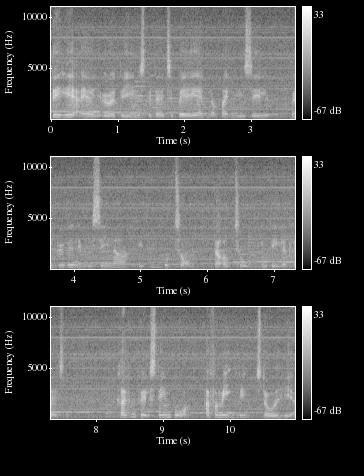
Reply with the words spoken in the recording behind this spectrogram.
Det her er i øvrigt det eneste, der er tilbage af den oprindelige celle, men byggede nemlig senere et krudtårn, der optog en del af pladsen. Griffenfelds stenbord har formentlig stået her.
